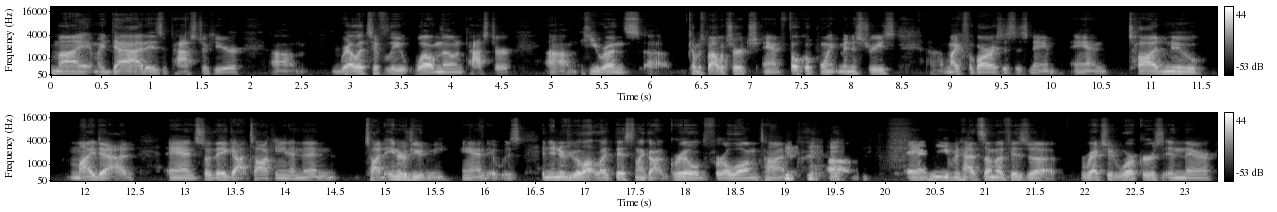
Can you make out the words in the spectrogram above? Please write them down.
my, my dad is a pastor here, um, relatively well known pastor. Um, he runs uh, Compass Bible Church and Focal Point Ministries. Uh, Mike Fabarez is his name. And Todd knew my dad. And so they got talking. And then Todd interviewed me. And it was an interview a lot like this. And I got grilled for a long time. um, and he even had some of his uh, Wretched workers in there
